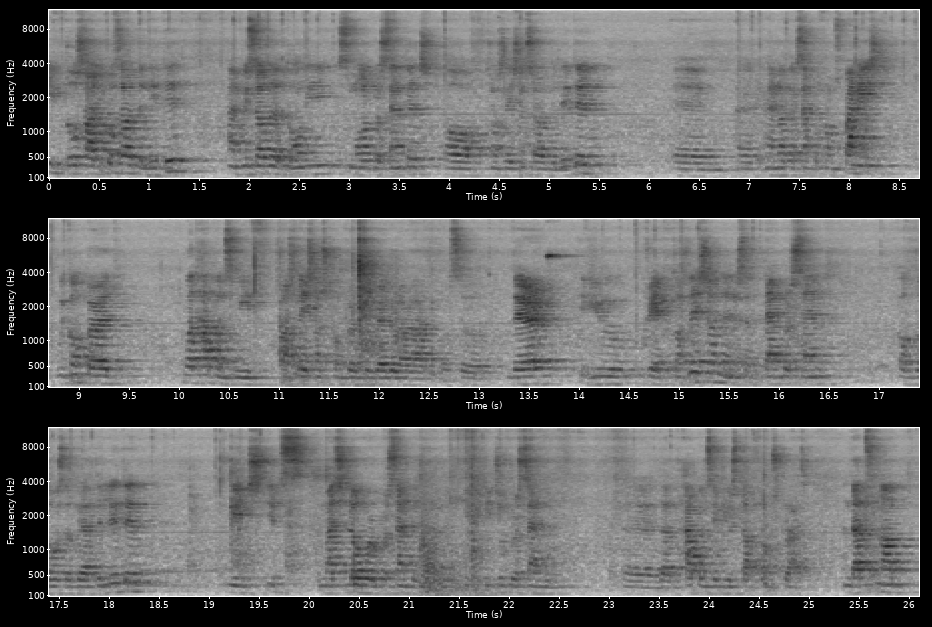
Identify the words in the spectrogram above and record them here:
if those articles are deleted, and we saw that only a small percentage of translations are deleted. Um, another example from Spanish, we compared what happens with translations compared to regular articles. So there, if you create a translation, then there's a 10% of those that they are deleted, which is a much lower percentage than the 52% uh, that happens if you start from scratch. And that's not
